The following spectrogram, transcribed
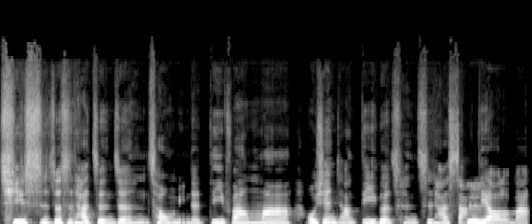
其实这是他真正很聪明的地方吗？我先讲第一个层次，他傻掉了吗？嗯、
